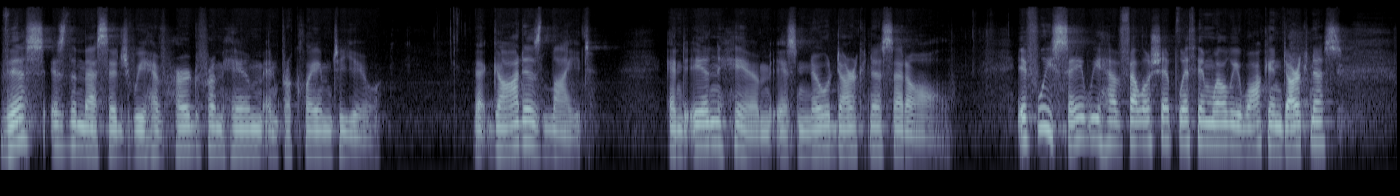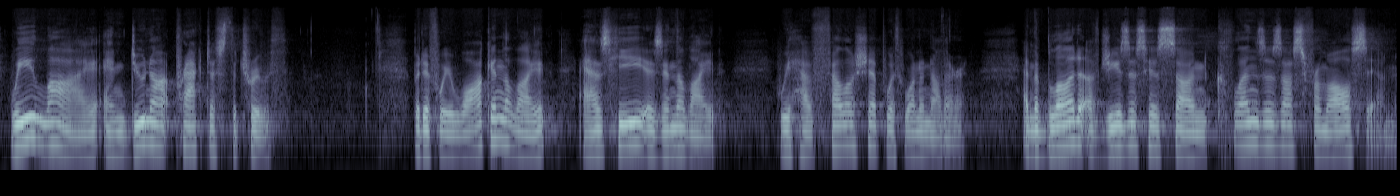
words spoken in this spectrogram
This is the message we have heard from him and proclaimed to you that God is light, and in him is no darkness at all. If we say we have fellowship with him while we walk in darkness, we lie and do not practice the truth. But if we walk in the light, as he is in the light, we have fellowship with one another. And the blood of Jesus, his Son, cleanses us from all sin.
